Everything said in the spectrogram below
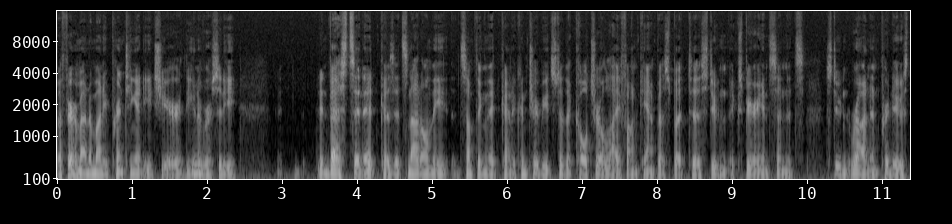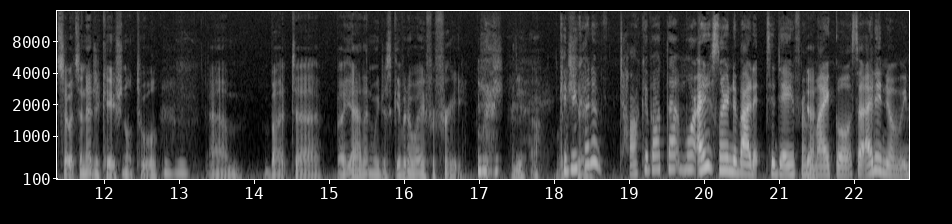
a fair amount of money printing it each year. The university invests in it because it's not only something that kind of contributes to the cultural life on campus, but to student experience and it's student run and produced. So it's an educational tool. Um, but uh, but yeah, then we just give it away for free. Which, Yeah. Could you which, uh, kind of talk about that more? I just learned about it today from Yeah. Michael, so I didn't know we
